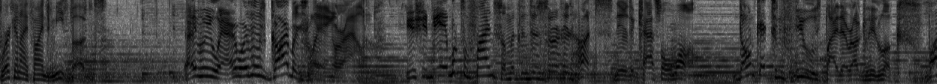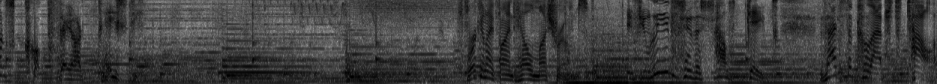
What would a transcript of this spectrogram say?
Where can I find meat bugs? Everywhere where there's garbage laying around. You should be able to find some at the deserted huts near the castle wall. Don't get confused by their ugly looks. Once cooked, they are tasty. Where can I find hell mushrooms? If you leave through the south gate, that's the collapsed tower.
